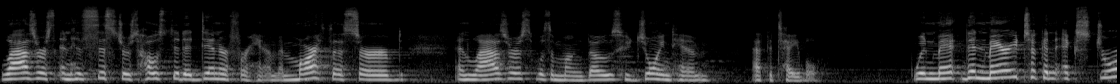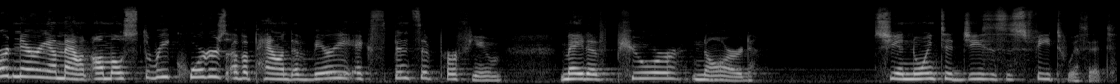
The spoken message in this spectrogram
Lazarus and his sisters hosted a dinner for him, and Martha served, and Lazarus was among those who joined him at the table. When Ma- then Mary took an extraordinary amount, almost three quarters of a pound of very expensive perfume made of pure nard. She anointed Jesus' feet with it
